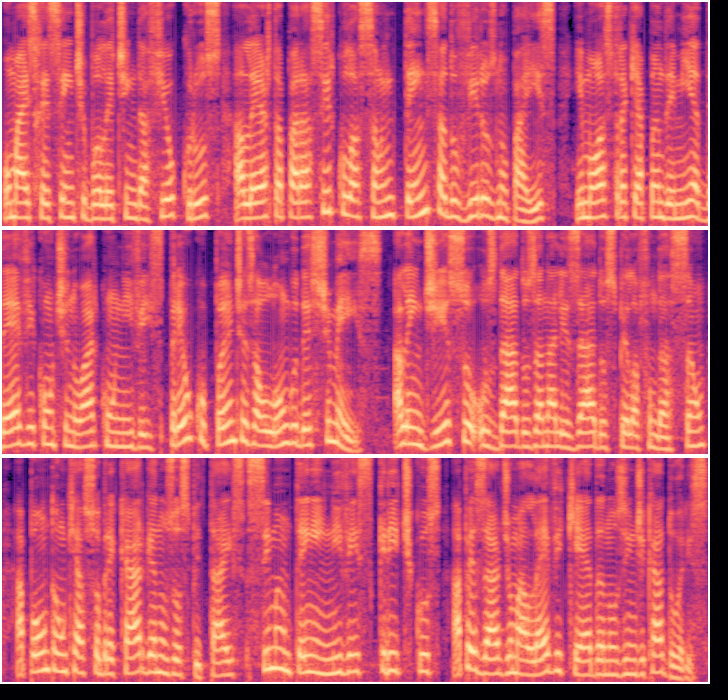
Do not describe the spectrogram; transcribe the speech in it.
O mais recente boletim da Fiocruz alerta para a circulação intensa do vírus no país e mostra que a pandemia deve continuar com níveis preocupantes ao longo deste mês. Além disso, os dados analisados pela Fundação apontam que a sobrecarga nos hospitais se mantém em níveis críticos, apesar de uma leve queda nos indicadores.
